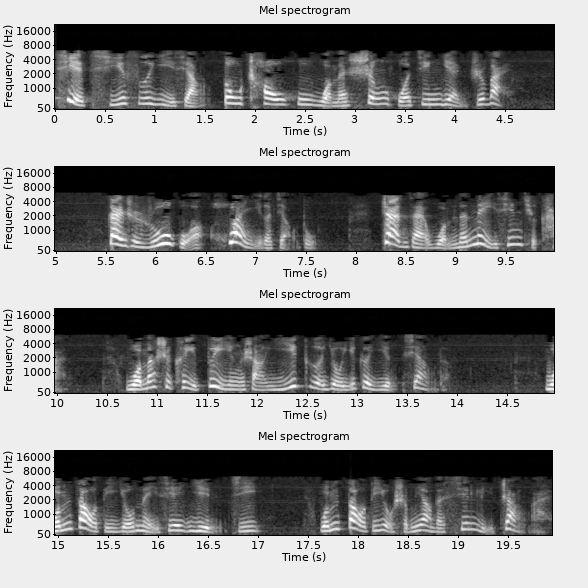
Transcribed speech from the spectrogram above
切奇思异想都超乎我们生活经验之外。但是如果换一个角度，站在我们的内心去看，我们是可以对应上一个又一个影像的。我们到底有哪些隐疾？我们到底有什么样的心理障碍？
